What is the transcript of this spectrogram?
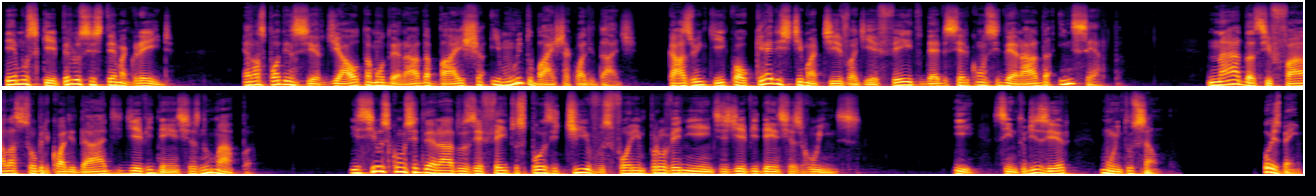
temos que, pelo sistema GRADE, elas podem ser de alta, moderada, baixa e muito baixa qualidade caso em que qualquer estimativa de efeito deve ser considerada incerta. Nada se fala sobre qualidade de evidências no mapa. E se os considerados efeitos positivos forem provenientes de evidências ruins? E, sinto dizer, muitos são. Pois bem,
